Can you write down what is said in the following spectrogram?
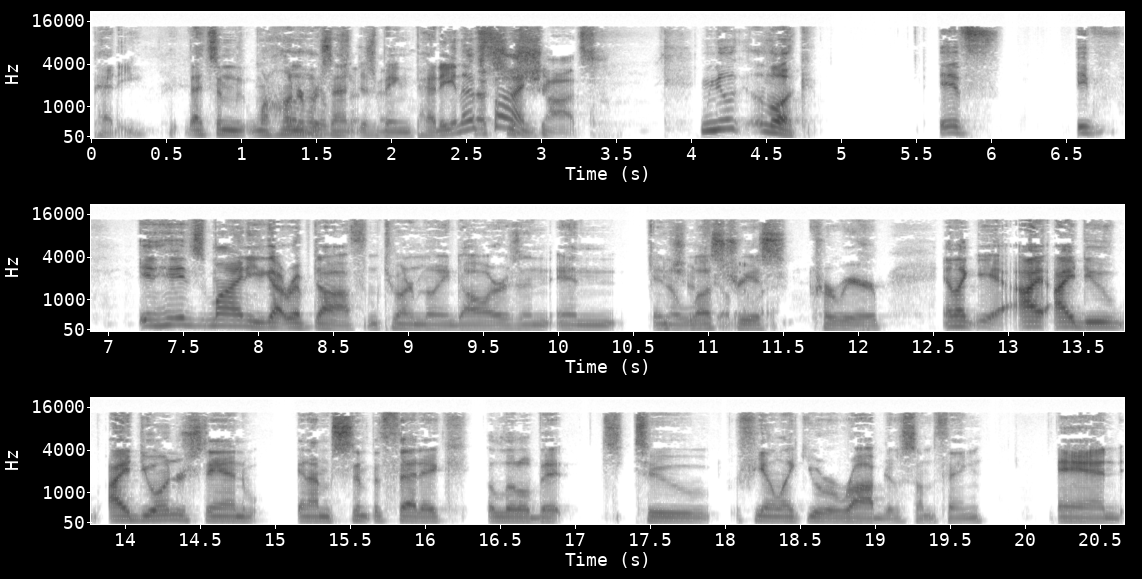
petty. That's him 100 percent just being petty, and that's, just fine. shots. I mean, look, look, if if in his mind he got ripped off from 200 million dollars and in an should feel that illustrious career, and like yeah, I I do I do understand, and I'm sympathetic a little bit to feeling like you were robbed of something, and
